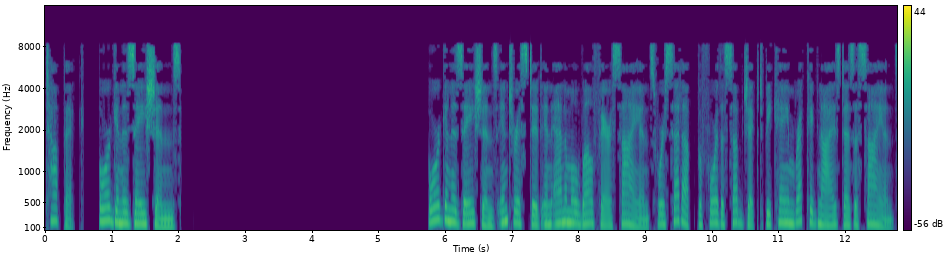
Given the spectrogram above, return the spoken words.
Topic. Organizations Organizations interested in animal welfare science were set up before the subject became recognized as a science.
